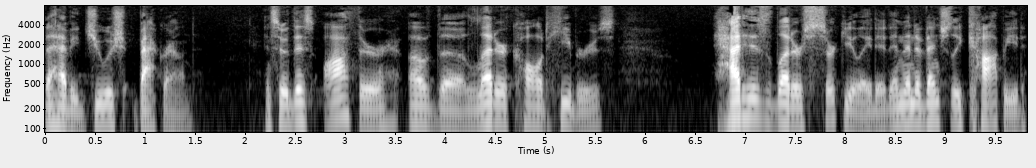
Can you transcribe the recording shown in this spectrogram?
that have a Jewish background. And so, this author of the letter called Hebrews had his letter circulated and then eventually copied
